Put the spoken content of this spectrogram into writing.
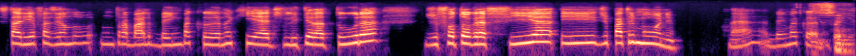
estaria fazendo um trabalho bem bacana que é de literatura, de fotografia e de patrimônio, né? É bem bacana. Sim.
